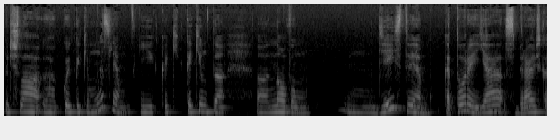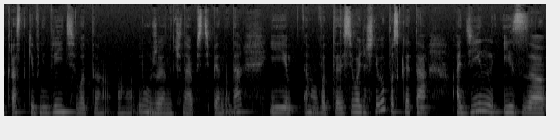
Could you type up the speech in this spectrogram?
пришла а, к кое-каким мыслям и к каким-то новым действиям, которые я собираюсь как раз-таки внедрить, вот, ну, уже начинаю постепенно, да, и вот сегодняшний выпуск — это один из, э,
